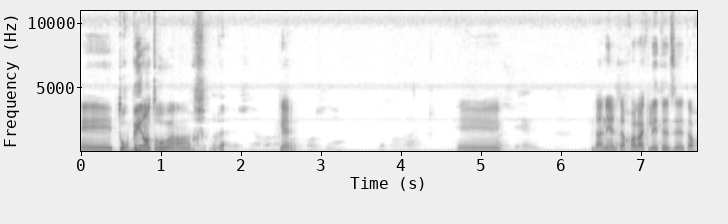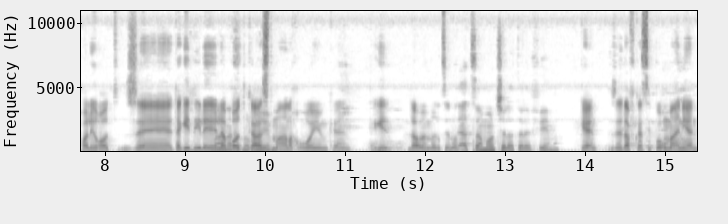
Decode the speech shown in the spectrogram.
אה, טורבינות רוח, רגע שנייה, כן. דניאל, אתה יכול להקליט את זה, אתה יכול לראות. זה, תגידי לפודקאסט מה אנחנו רואים, כן. תגיד, לא, באמת רצינות. זה עצמות של הטלפים? כן, זה דווקא סיפור מעניין.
